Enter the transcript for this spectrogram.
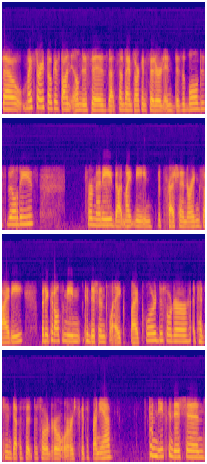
So, my story focused on illnesses that sometimes are considered invisible disabilities. For many, that might mean depression or anxiety, but it could also mean conditions like bipolar disorder, attention deficit disorder, or schizophrenia. And these conditions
